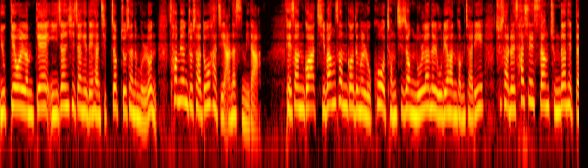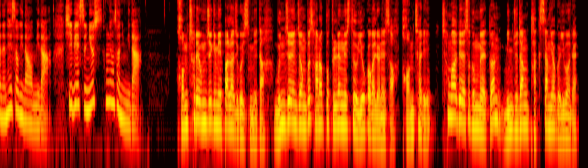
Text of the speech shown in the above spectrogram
6개월 넘게 이전 시장에 대한 직접 조사는 물론 서면 조사도 하지 않았습니다. 대선과 지방선거 등을 놓고 정치적 논란을 우려한 검찰이 수사를 사실상 중단했다는 해석이 나옵니다. CBS 뉴스 홍영선입니다. 검찰의 움직임이 빨라지고 있습니다. 문재인 정부 산업부 블랙리스트 의혹과 관련해서 검찰이 청와대에서 근무했던 민주당 박상혁 의원을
